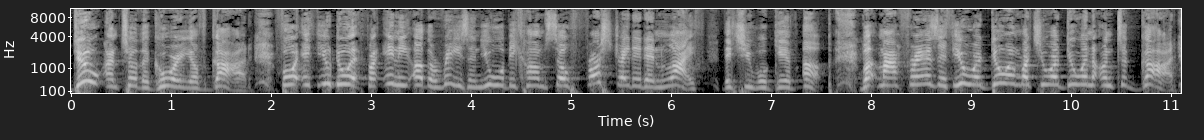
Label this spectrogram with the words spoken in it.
do unto the glory of God. For if you do it for any other reason, you will become so frustrated in life that you will give up. But my friends, if you are doing what you are doing unto God,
